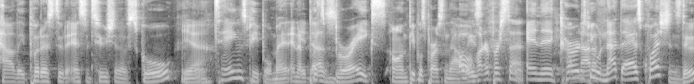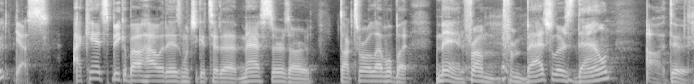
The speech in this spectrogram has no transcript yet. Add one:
how they put us through the institution of school Yeah. tames people, man. And it, It puts does. brakes on people's oh, personalities. 100%. And it encourages not people not to ask questions, dude. Yes. I can't speak about how it is once you get to the masters or doctoral level, but man, from from bachelor's down, oh, dude.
